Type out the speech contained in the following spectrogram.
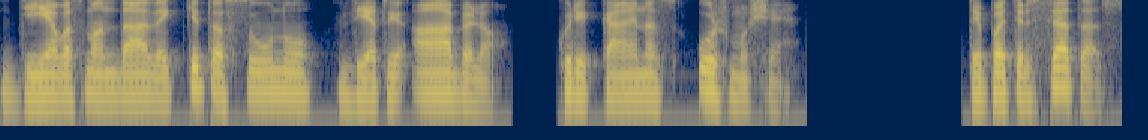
Dievas man davė kitą sūnų vietoj Abelio, kurį Kainas užmušė. Taip pat ir Setas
